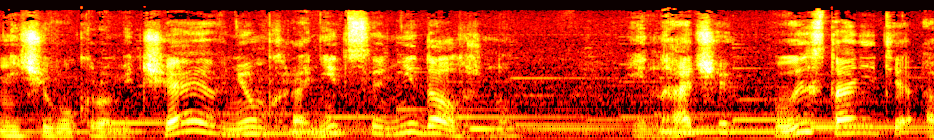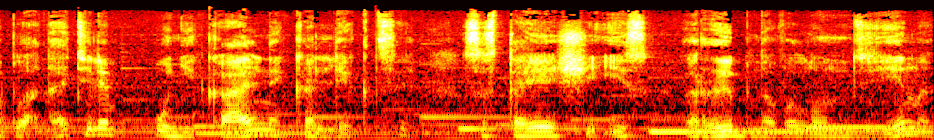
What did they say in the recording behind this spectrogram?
ничего кроме чая в нем храниться не должно. Иначе вы станете обладателем уникальной коллекции, состоящей из рыбного лунзина,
